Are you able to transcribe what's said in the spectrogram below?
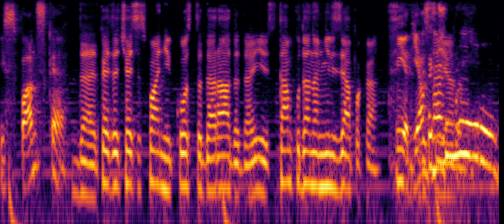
Испанское? Да, какая-то часть Испании, Коста Дорадо, да, есть. Там, куда нам нельзя пока. Нет, я знаю,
